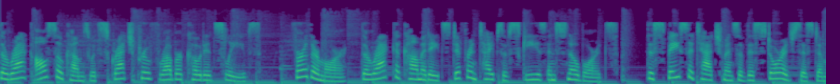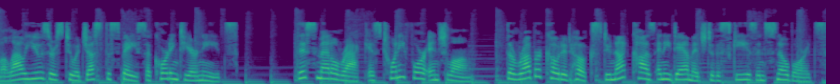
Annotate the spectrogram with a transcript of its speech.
The rack also comes with scratch-proof rubber-coated sleeves. Furthermore, the rack accommodates different types of skis and snowboards. The space attachments of this storage system allow users to adjust the space according to your needs. This metal rack is 24 inch long. The rubber-coated hooks do not cause any damage to the skis and snowboards.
